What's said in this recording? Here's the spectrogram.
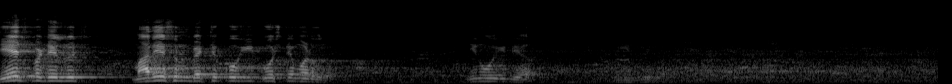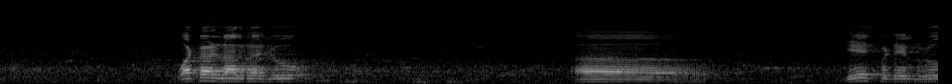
ಜೆ ಎಚ್ ಪಟೇಲ್ ಮಾದೇಶ್ವರನ ಬೆಟ್ಟಕ್ಕೆ ಹೋಗಿ ಘೋಷಣೆ ಮಾಡಿದ್ರು. ನೀನು ಹೋಗಿದ್ಯಾ ವಾಟಾಳ್ ನಾಗರಾಜು ಜೆ ಎಸ್ ಪಟೇಲ್ರು,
